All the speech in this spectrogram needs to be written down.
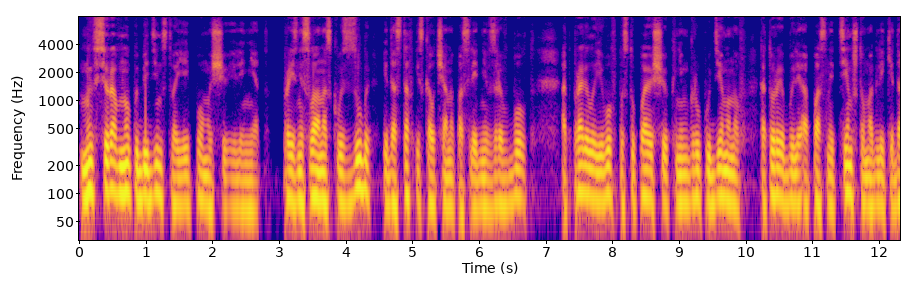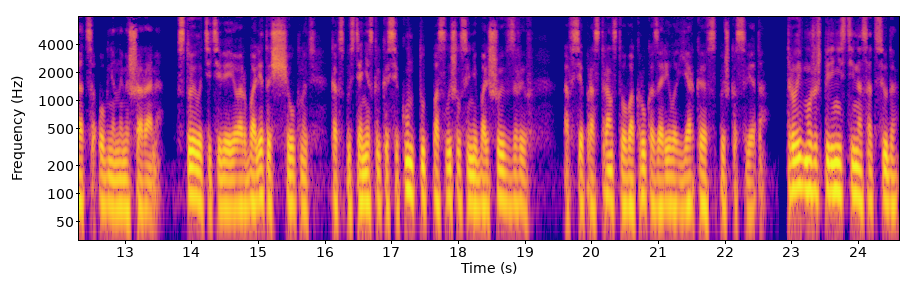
Мы все равно победим с твоей помощью или нет, произнесла она сквозь зубы, и достав из колчана последний взрыв болт, отправила его в поступающую к ним группу демонов, которые были опасны тем, что могли кидаться огненными шарами. Стоило тетиве ее арбалета щелкнуть, как спустя несколько секунд тут послышался небольшой взрыв, а все пространство вокруг озарила яркая вспышка света. «Трой, можешь перенести нас отсюда?»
